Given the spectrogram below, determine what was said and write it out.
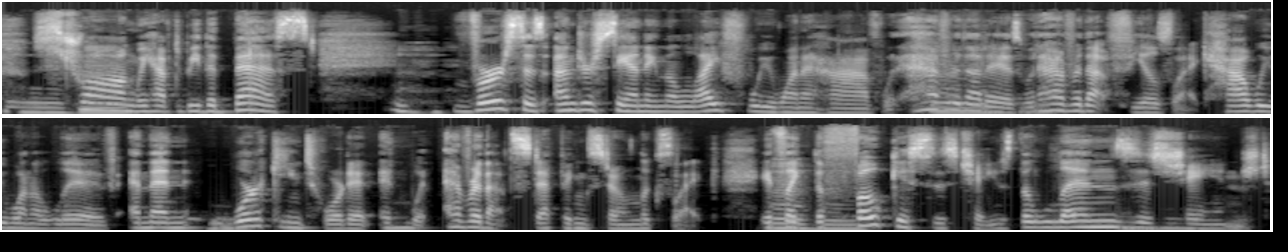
mm-hmm. strong, we have to be the best. Mm-hmm. Versus understanding the life we want to have, whatever mm-hmm. that is, mm-hmm. whatever that feels like, how we want to live, and then mm-hmm. working toward it and whatever that stepping stone looks like. It's like the mm-hmm. focus has changed, the lens has changed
